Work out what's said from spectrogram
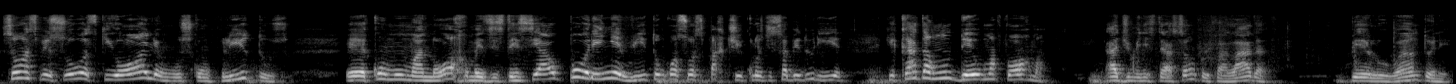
São as pessoas que olham os conflitos é, como uma norma existencial, porém evitam com as suas partículas de sabedoria, que cada um deu uma forma. A administração foi falada pelo Anthony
